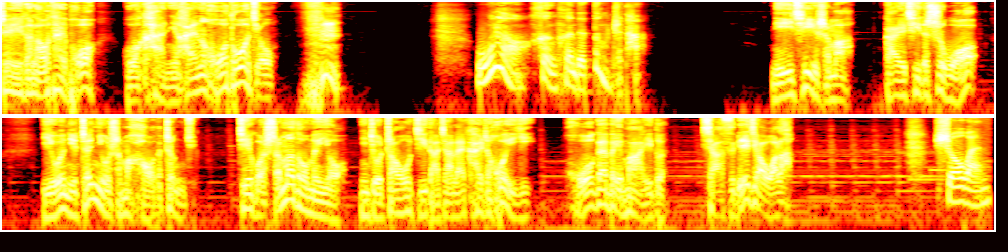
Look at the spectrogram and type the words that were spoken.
这个老太婆，我看你还能活多久？哼！吴老恨恨的瞪着他：“你气什么？该气的是我。以为你真有什么好的证据，结果什么都没有，你就召集大家来开这会议，活该被骂一顿。下次别叫我了。”说完，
